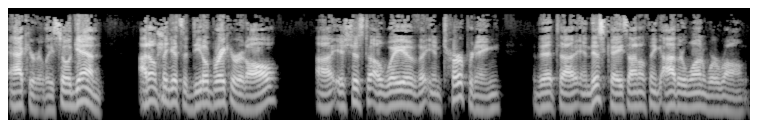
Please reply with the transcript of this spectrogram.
accurately. So again, I don't think it's a deal breaker at all. Uh, it's just a way of interpreting that. Uh, in this case, I don't think either one were wrong.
